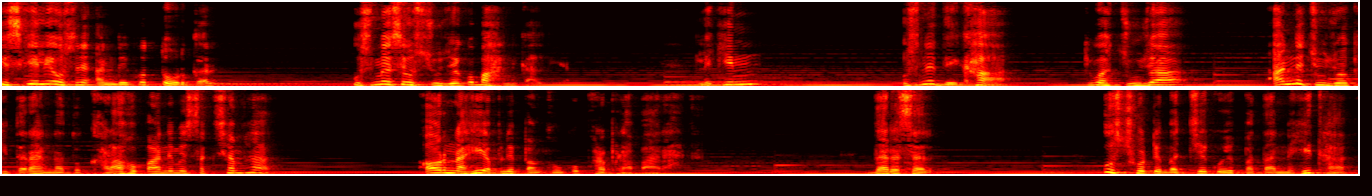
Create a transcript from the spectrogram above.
इसके लिए उसने अंडे को तोड़कर उसमें से उस चूजे को बाहर निकाल दिया। लेकिन उसने देखा कि वह चूजा अन्य चूजों की तरह न तो खड़ा हो पाने में सक्षम है और न ही अपने पंखों को फड़फड़ा पा रहा था। दरअसल, उस छोटे बच्चे को यह पता नहीं था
